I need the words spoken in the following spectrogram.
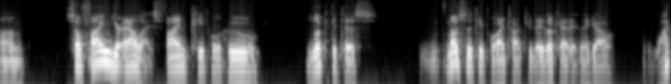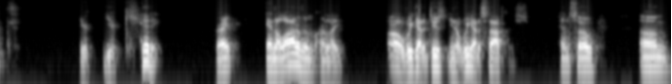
Um, so find your allies, find people who look at this. Most of the people I talk to, they look at it and they go, What? You're you're kidding. Right. And a lot of them are like, oh, we got to do, you know, we got to stop this. And so, um,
